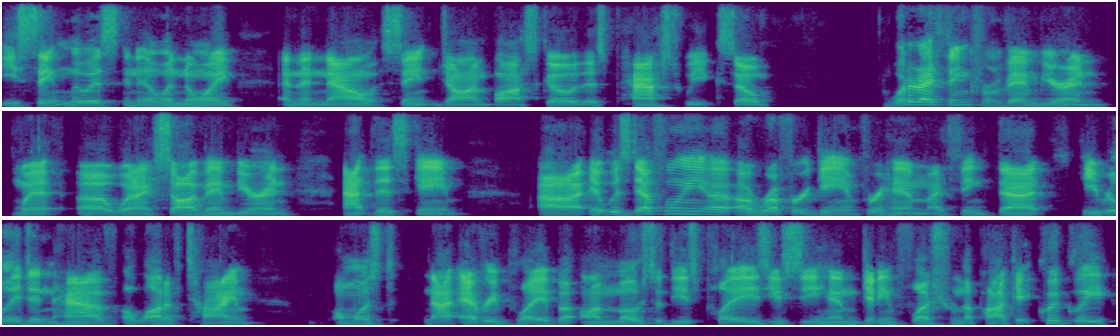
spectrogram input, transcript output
East St. Louis in Illinois, and then now St. John Bosco this past week. So what did I think from Van Buren when uh, when I saw Van Buren at this game? Uh, it was definitely a, a rougher game for him. I think that he really didn't have a lot of time. Almost not every play, but on most of these plays, you see him getting flushed from the pocket quickly,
